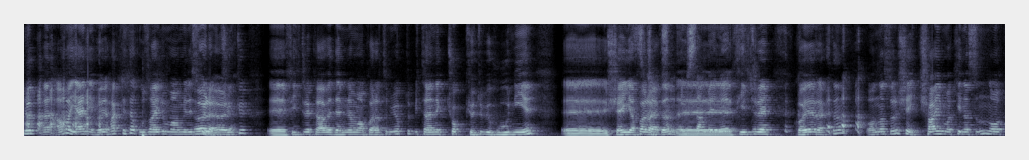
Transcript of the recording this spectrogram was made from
Yok ama yani böyle hakikaten uzaylı muamelesi Öyle, öyle. Çünkü e, filtre kahve demleme aparatım yoktu. Bir tane çok kötü bir huniye e, şey yaparaktan Sıcak e, filtre koyaraktan ondan sonra şey çay makinesinin o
